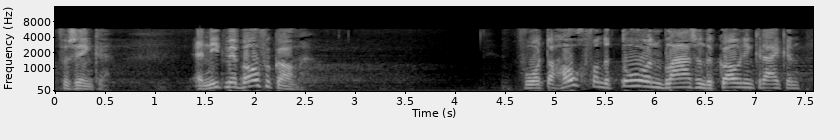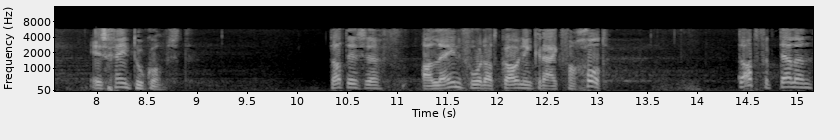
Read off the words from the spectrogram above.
verzinken en niet meer bovenkomen. Voor te hoog van de toren blazende koninkrijken is geen toekomst. Dat is er alleen voor dat koninkrijk van God. Dat vertellen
